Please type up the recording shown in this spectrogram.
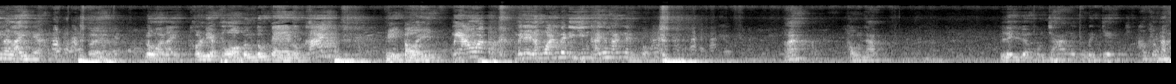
นอะไรเนี่ยเฮ้ยตัวอะไรเขาเรียกพ่อมึงตุ๊กแกกับใคร พี่ต่อย ไม่เอาอะ ไม่ได้รางวัลไม่ได้ยินใครทั้งนั้นเลยฮะขอบคุณครับ เล่นเรื่องคุณช้างให้กูเป็นเจ๊กเอาสมัย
